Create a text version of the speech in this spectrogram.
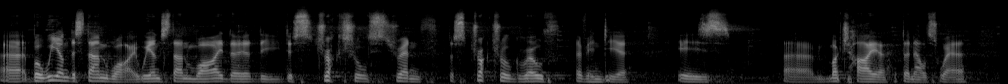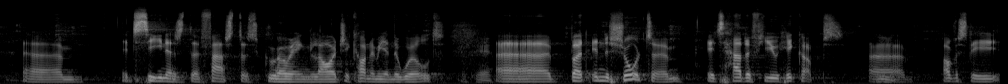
Uh, but we understand why. We understand why the, the, the structural strength, the structural growth of India is um, much higher than elsewhere. Um, it's seen as the fastest growing large economy in the world. Okay. Uh, but in the short term, it's had a few hiccups. Uh, Obviously,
